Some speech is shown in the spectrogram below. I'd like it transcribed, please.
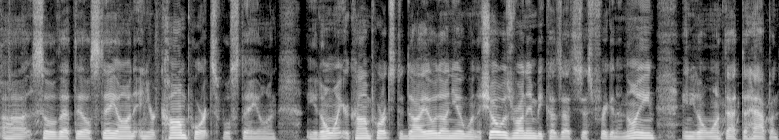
uh, so that they'll stay on and your COM ports will stay on. You don't want your COM ports to diode on you when the show is running because that's just friggin' annoying and you don't want that to happen.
